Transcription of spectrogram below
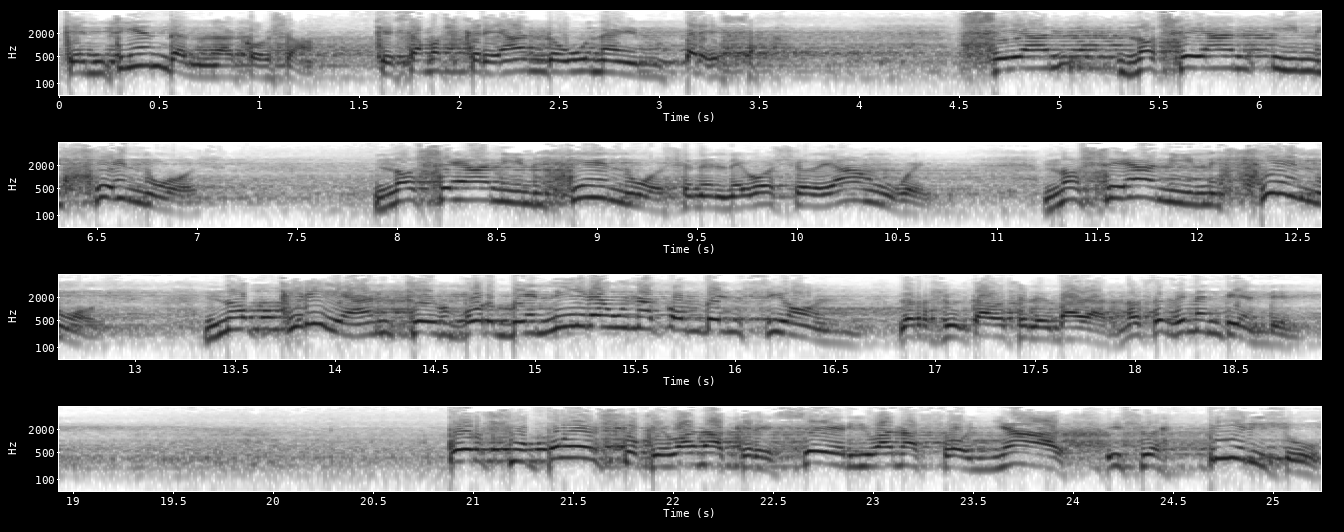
que entiendan una cosa, que estamos creando una empresa. Sean, no sean ingenuos, no sean ingenuos en el negocio de Amway, no sean ingenuos no crean que por venir a una convención los resultados se les va a dar. No sé si me entienden. Por supuesto que van a crecer y van a soñar y su espíritu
